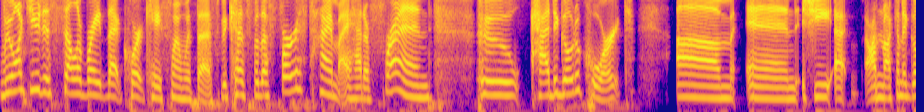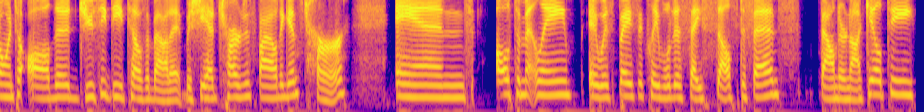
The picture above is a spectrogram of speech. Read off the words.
We want you to celebrate that court case win with us because for the first time, I had a friend who had to go to court. Um, and she, uh, I'm not going to go into all the juicy details about it, but she had charges filed against her. And ultimately, it was basically, we'll just say self defense, found her not guilty,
